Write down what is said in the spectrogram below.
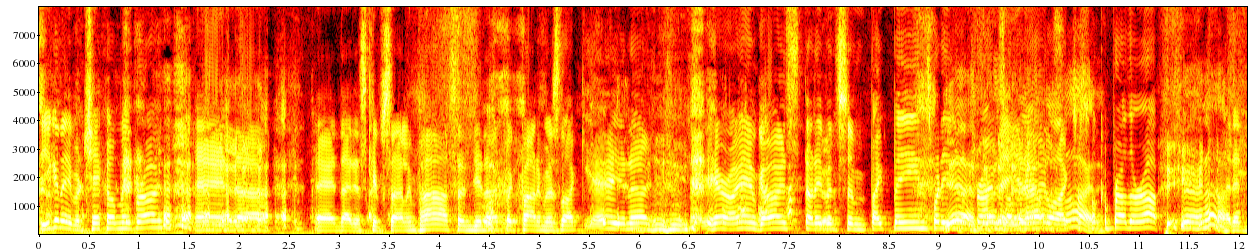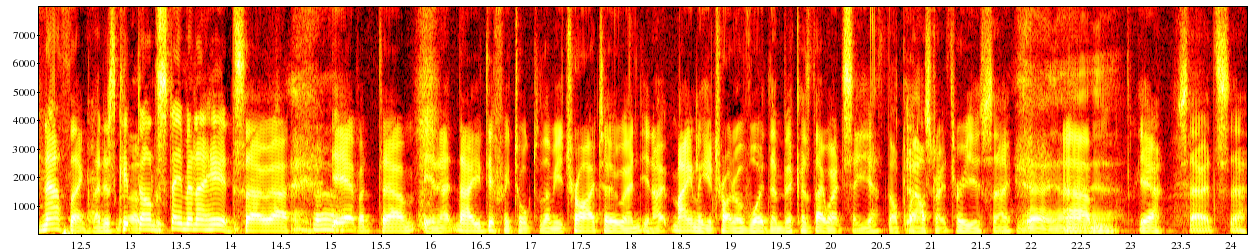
"You can even check on me, bro?" And uh, and they just kept sailing past, and you know, big part of me was like, "Yeah, you know, here I am, guys. Not even some baked beans. What are you Yeah, going to throw me? You know, like just hook a brother up." Fair enough. They did nothing. They just kept on steaming ahead. So uh, yeah, but um, you know, no, you definitely talk to them. You try to, and you know, mainly you try to avoid them because they won't see you. They'll plow straight through you. So Yeah, yeah, um, yeah. Yeah. So it's uh,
